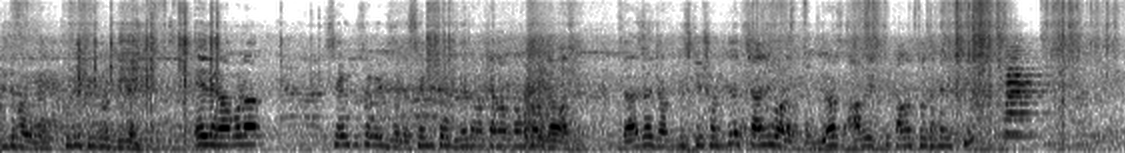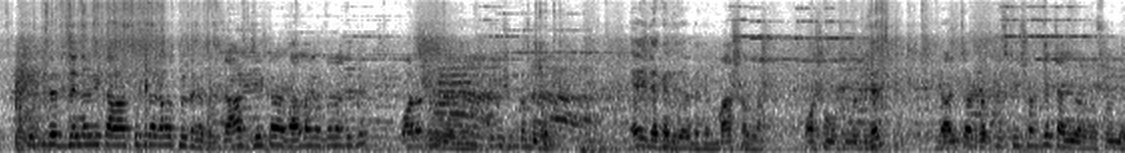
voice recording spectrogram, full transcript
দিতে পারবেন। খুবই সুন্দর ডিজাইন এই দেখেন আপনার সেম টু সেম এই ডিজাইনটা সেম টু সেম ডিজাইনটা আমার কেমন কেমন দেওয়া আছে। যার যত স্ক্রিনশট দিয়ে চালিয়ে অর্ডার করতে ভিউয়ার্স আরও একটি কালার খুলে দেখা দিচ্ছি। প্রতিটা ডিজাইনেরই কালার প্রতিটা কালার খুলে দেখা যার যে কালার ভালো লাগে আপনারা কিন্তু অর্ডার করে দেবেন খুবই সুন্দর ডিজাইন এই দেখেন ডিজাইন দেখেন মাশাল্লাহ অসম সুন্দর ডিজাইন গানচার যত স্ক্রিনশট দিয়ে চালিয়ে পারব সুন্দর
